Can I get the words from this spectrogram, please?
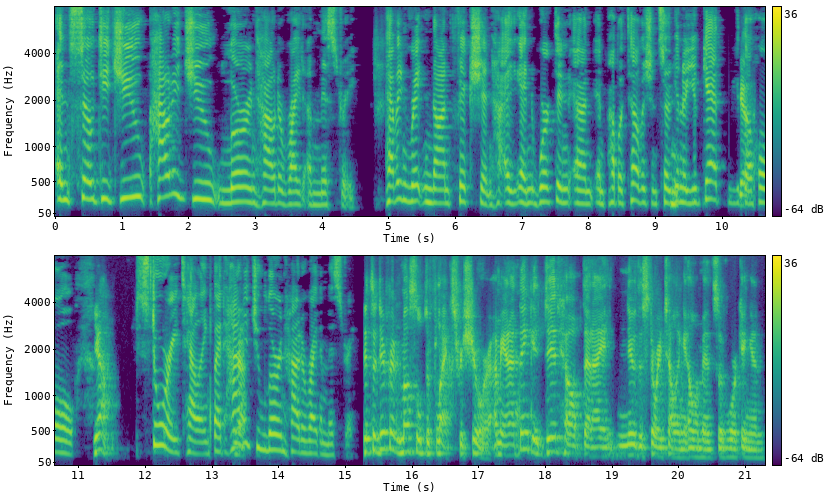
And so, did you? How did you learn how to write a mystery? Having written nonfiction and worked in in, in public television, so you mm-hmm. know you get yeah. the whole yeah storytelling, but how yeah. did you learn how to write a mystery? It's a different muscle to flex for sure. I mean, I think it did help that I knew the storytelling elements of working in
